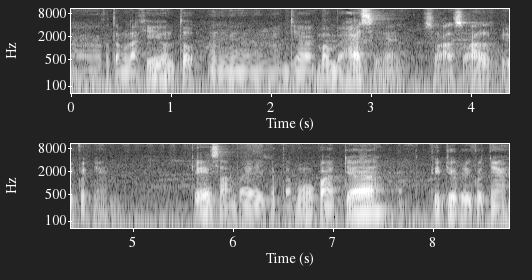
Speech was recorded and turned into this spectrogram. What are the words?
uh, ketemu lagi untuk membahas ya soal-soal berikutnya oke sampai ketemu pada video berikutnya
